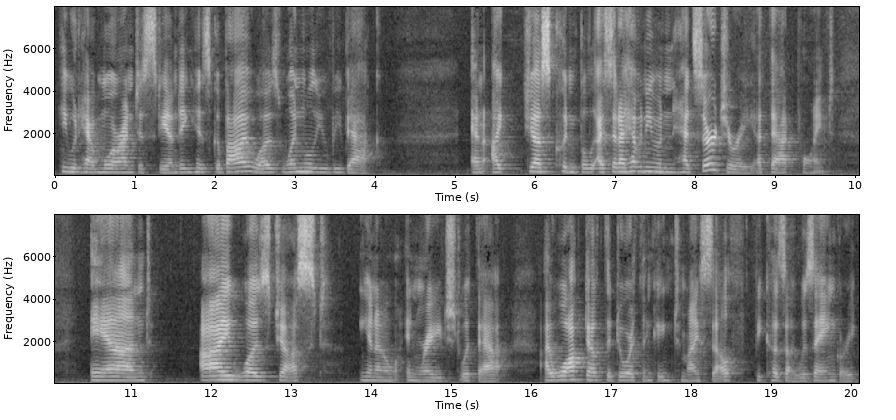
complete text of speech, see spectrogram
he would have more understanding. His goodbye was, When will you be back? And I just couldn't believe I said, I haven't even had surgery at that point. And I was just, you know, enraged with that. I walked out the door thinking to myself, because I was angry,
